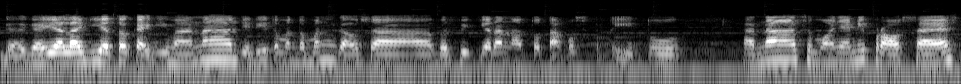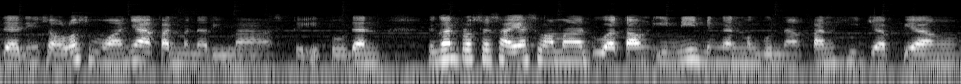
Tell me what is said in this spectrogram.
nggak gaya lagi atau kayak gimana? Jadi teman-teman nggak usah berpikiran atau takut seperti itu. Karena semuanya ini proses dan insya Allah semuanya akan menerima seperti itu. Dan dengan proses saya selama 2 tahun ini dengan menggunakan hijab yang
